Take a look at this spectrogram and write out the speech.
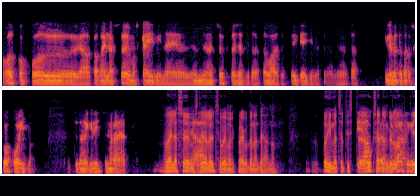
alkohol ja ka väljas söömas käimine ja need on ühed niisugused asjad, mida tavaliselt kõige esimesena nii-öelda, mille pealt hakatakse kokku hoidma seda on kõige lihtsam ära jätta. no väljas söömist ja. ei ole üldse võimalik praegu täna teha, noh, põhimõtteliselt vist ja, uksed on küll lahti.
